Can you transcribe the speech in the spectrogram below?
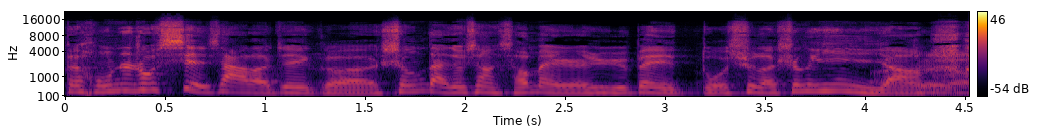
被红蜘蛛卸下了这个声带，就像小美人鱼被夺去了声音一样，啊啊。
